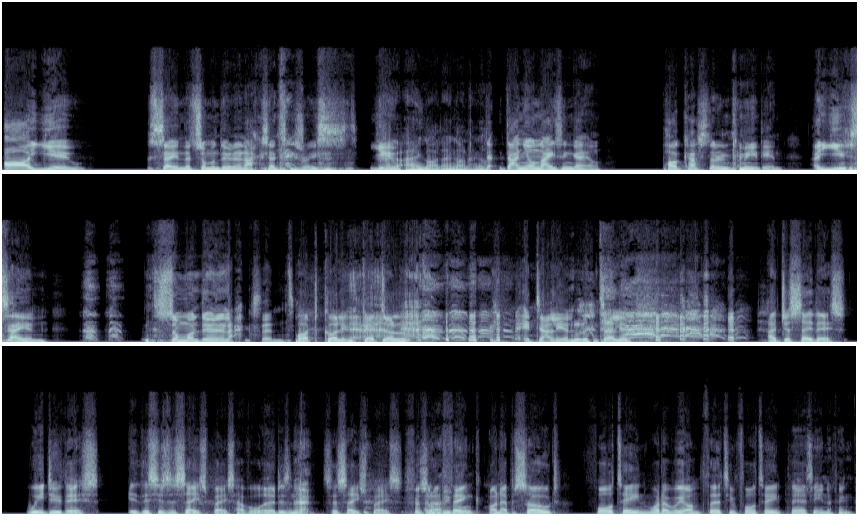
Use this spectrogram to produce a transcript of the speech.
Are you saying that someone doing an accent is racist? You, Hang on, hang on, hang on. D- Daniel Nightingale, podcaster and comedian. Are you saying someone doing an accent Pot calling kettle Italian? Italian. I just say this: we do this. This is a safe space. Have a word, isn't it? It's a safe space. For some and I people. think on episode fourteen, what are we on? 13, 14? Thirteen, I think.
